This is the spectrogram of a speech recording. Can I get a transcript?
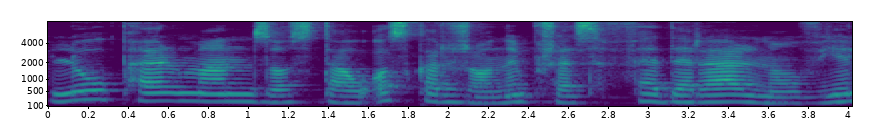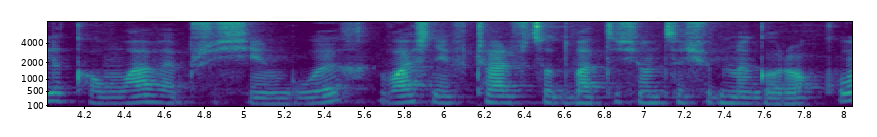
Lou Perman został oskarżony przez Federalną Wielką Ławę Przysięgłych właśnie w czerwcu 2007 roku.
